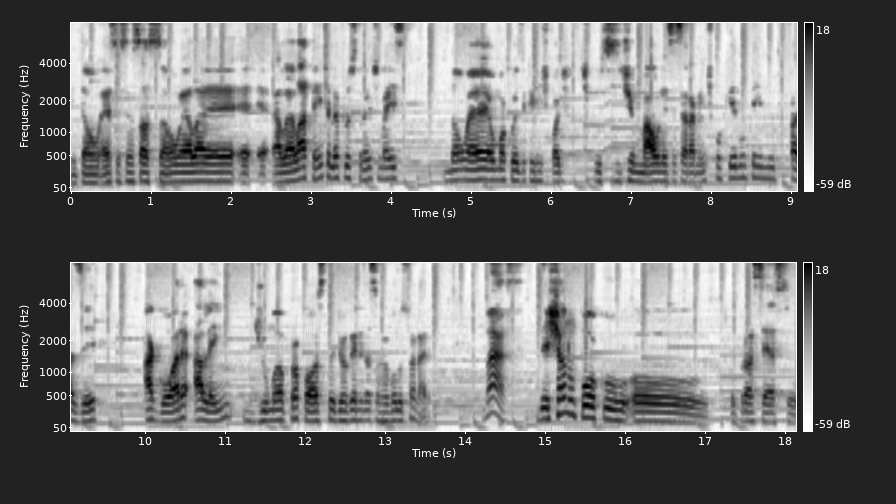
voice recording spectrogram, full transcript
Então, essa sensação, ela é, é- é- ela é latente, ela é frustrante, mas não é uma coisa que a gente pode tipo, se sentir mal necessariamente, porque não tem muito o que fazer agora, além de uma proposta de organização revolucionária. Mas, deixando um pouco o, o processo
